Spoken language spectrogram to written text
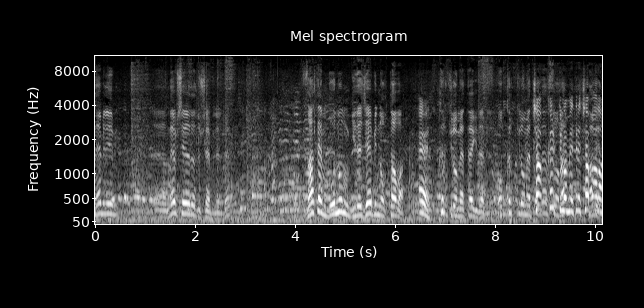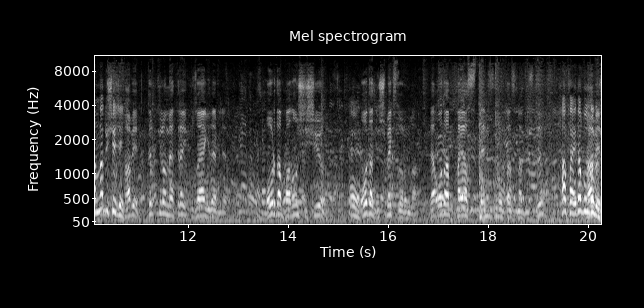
Ne bileyim e, Nevşehir'e de düşebilirdi. Zaten bunun gideceği bir nokta var. Evet. 40 kilometre gidebilir. O 40 kilometreden Çap 40 sonra... kilometre çap Tabii, alanına düşecek. Tabii 40 kilometre uzaya gidebilir. Orada balon şişiyor. Evet. O da düşmek zorunda. Ve o da Payas denizin ortasına düştü. Hatay'da Tabii buldunuz.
